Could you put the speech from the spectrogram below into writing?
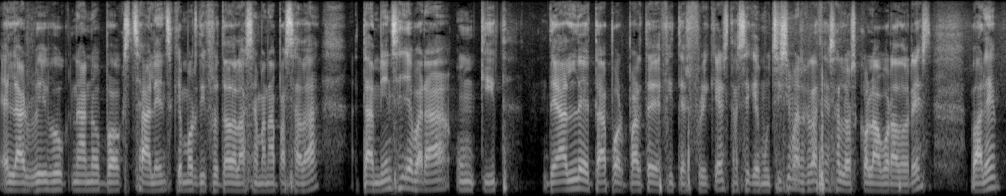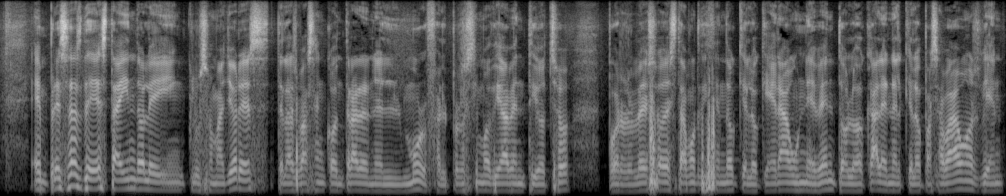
en la Reebok Nano Box Challenge que hemos disfrutado la semana pasada. También se llevará un kit de atleta por parte de Fitness Freakest, así que muchísimas gracias a los colaboradores, ¿vale? Empresas de esta índole, incluso mayores, te las vas a encontrar en el MURF el próximo día 28, por eso estamos diciendo que lo que era un evento local en el que lo pasábamos bien,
